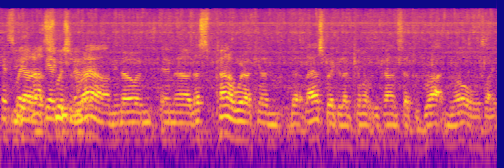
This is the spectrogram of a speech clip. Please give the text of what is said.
Gotta you switch it gotta up, gotta switch keep it moving. around, you know, and and uh, that's kind of where I can. That last record, I've come up with the concept of rock and roll. It's like,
